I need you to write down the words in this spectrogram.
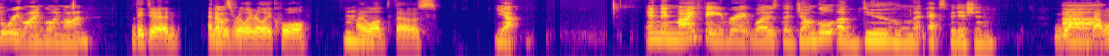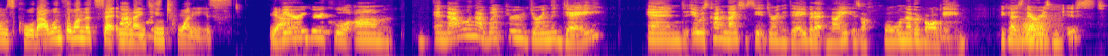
storyline going on. they did. And That it was was- really, really cool. I Mhm. loved those. Yeah. And then my favorite was the Jungle of Doom expedition. Yeah, Uh, that one was cool. That one's the one that's set in the that was 1920s. Yeah. Very, very cool. Um, and that one I went through during the day, and it was kind of nice to see it during the day, but at night is a whole nother ball game because there Oh. is mist,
